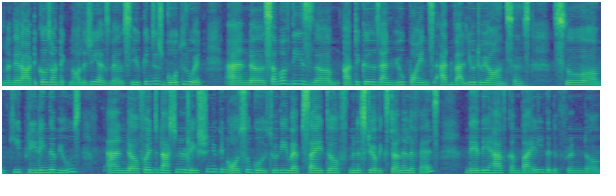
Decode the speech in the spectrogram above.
there are articles on technology as well so you can just go through it and uh, some of these uh, articles and viewpoints add value to your answers so um, keep reading the views and uh, for international relation you can also go through the website of Ministry of External Affairs. There they have compiled the different uh,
